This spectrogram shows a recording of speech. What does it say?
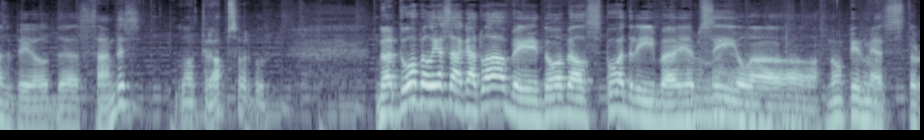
atbild uh, Sandis. Latvijas varbūt. Nu, ar dobeli iesākāt labi. Dobeles podrība, jeb sīla, nu, pirmie tur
